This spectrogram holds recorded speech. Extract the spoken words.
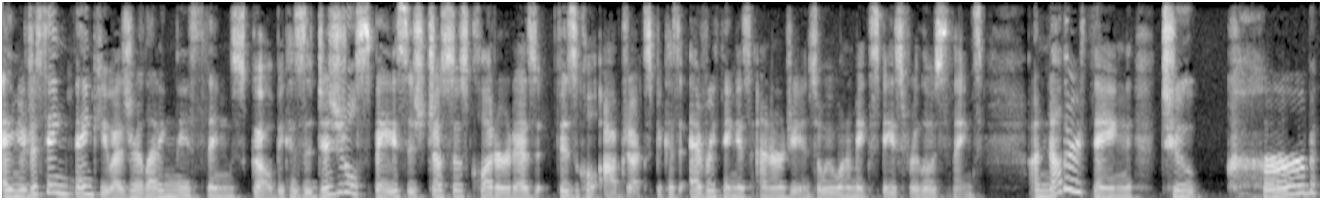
And you're just saying thank you as you're letting these things go because the digital space is just as cluttered as physical objects because everything is energy. And so we want to make space for those things. Another thing to curb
